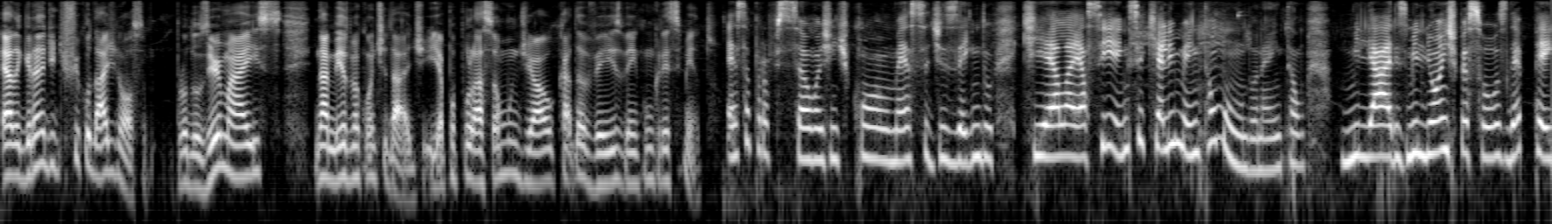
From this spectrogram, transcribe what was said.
é a grande dificuldade nossa produzir mais na mesma quantidade. E a população mundial cada vez vem com crescimento. Essa profissão a gente começa dizendo que ela é a ciência que alimenta o mundo, né? Então, milhares, milhões de pessoas dependem,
